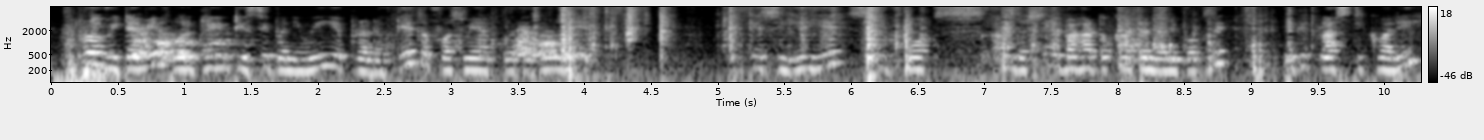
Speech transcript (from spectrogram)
provitamin और ग्रीन टी से बनी हुई ये प्रोडक्ट है। तो फ़र्स्ट में आपको बताती हूँ ये कैसी है ये। बॉक्स अंदर से, बाहर तो काटन वाली बॉक्स है। ये भी प्लास्टिक वाली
